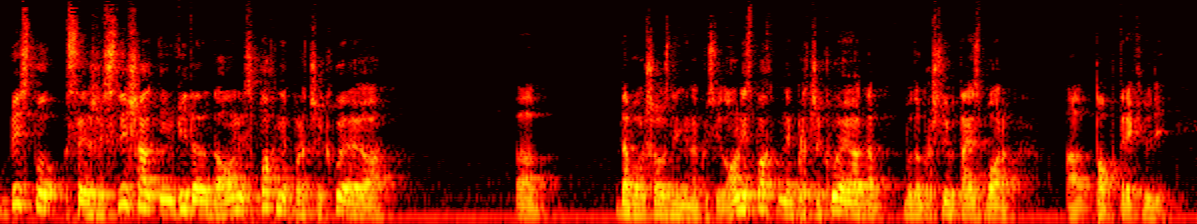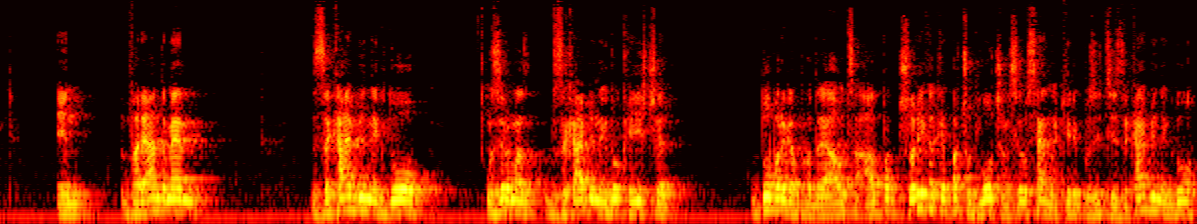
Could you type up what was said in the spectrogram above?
bistvu se je že slišal in videl, da oni sploh ne pričakujejo. Uh, Da bom šel z njimi na kosilo. Oni sploh ne pričakujejo, da bodo prišli v ta izbor uh, top treh ljudi. In verjamem, da meni zakaj bi nekdo, oziroma zakaj bi nekdo, ki išče dobrega prodajalca ali pa človeka, ki je pač odločen, vse vse na kjeri poziciji, zakaj bi nekdo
